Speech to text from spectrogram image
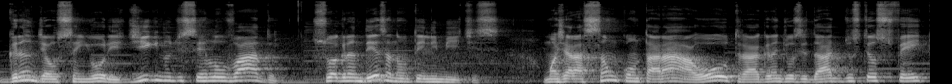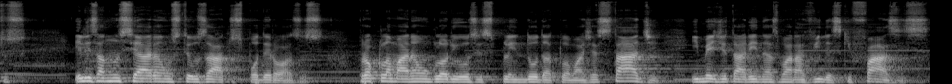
Grande é o Senhor e digno de ser louvado. Sua grandeza não tem limites. Uma geração contará a outra a grandiosidade dos teus feitos. Eles anunciarão os teus atos poderosos proclamarão o glorioso esplendor da tua majestade e meditarei nas maravilhas que fazes.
